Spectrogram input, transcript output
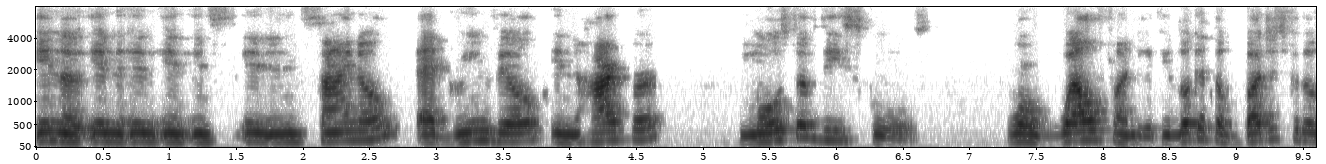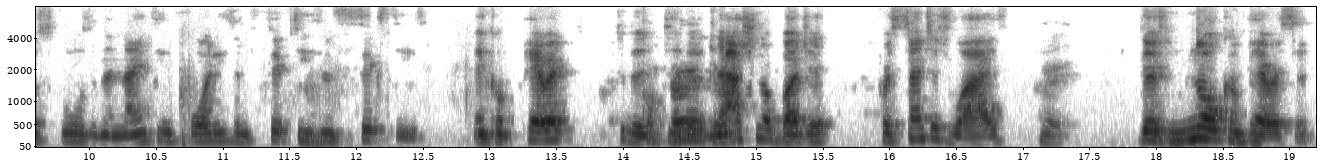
In the in in in in in, in Sinoe, at Greenville, in Harper, most of these schools were well funded. If you look at the budgets for those schools in the 1940s and 50s and hmm. 60s and compare it to the, Compare to the to- national budget, percentage wise, Right. There's no comparison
